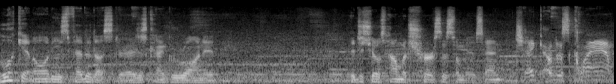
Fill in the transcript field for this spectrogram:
Look at all these feather duster. I just kind of grew on it. It just shows how mature system is. And check out this clam.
